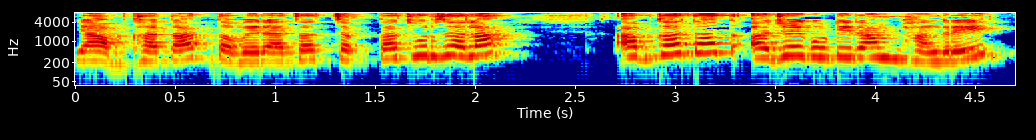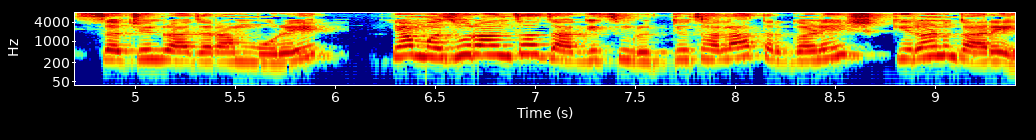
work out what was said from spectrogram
या अपघातात तवेराचा चक्काचूर झाला. अपघातात अजय गोटीराम भांगरे सचिन राजाराम मोरे या मजुरांचा जागीच मृत्यू झाला तर गणेश किरण गारे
